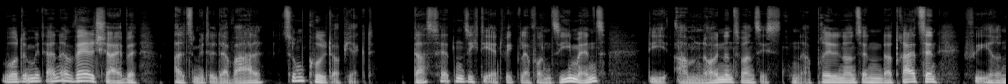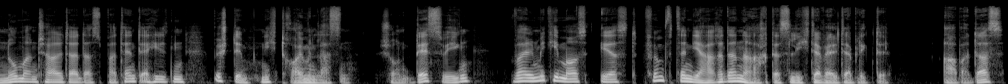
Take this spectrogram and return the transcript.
wurde mit einer Wählscheibe als Mittel der Wahl zum Kultobjekt. Das hätten sich die Entwickler von Siemens die am 29. April 1913 für ihren Nummernschalter das Patent erhielten, bestimmt nicht träumen lassen. Schon deswegen, weil Mickey Mouse erst 15 Jahre danach das Licht der Welt erblickte. Aber das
